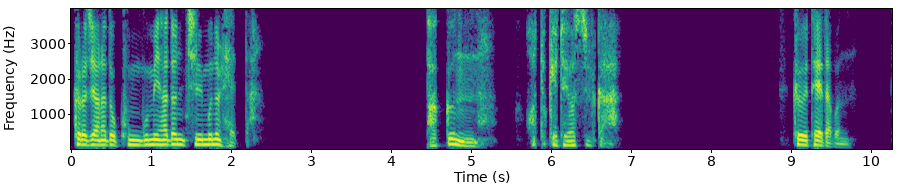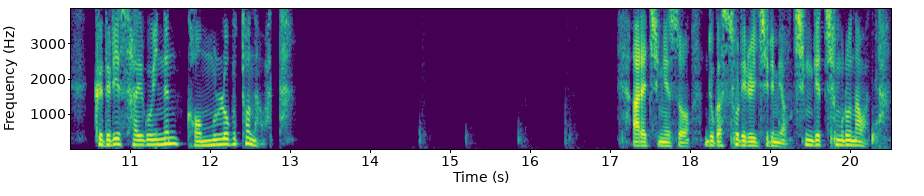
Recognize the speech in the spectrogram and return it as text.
그러지 않아도 궁금해하던 질문을 했다. 밖은 어떻게 되었을까? 그 대답은 그들이 살고 있는 건물로부터 나왔다. 아래층에서 누가 소리를 지르며 층계참으로 나왔다.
